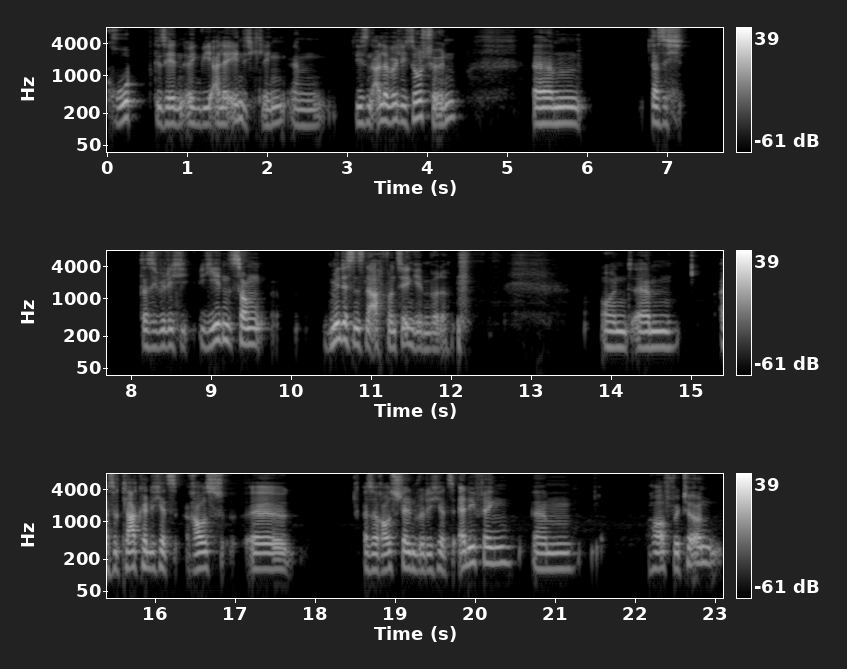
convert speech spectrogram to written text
grob gesehen irgendwie alle ähnlich klingen, ähm, die sind alle wirklich so schön, ähm, dass ich, dass ich wirklich jeden Song mindestens eine 8 von 10 geben würde. Und ähm, also klar könnte ich jetzt raus, äh, also rausstellen würde ich jetzt Anything, ähm, Half Return,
